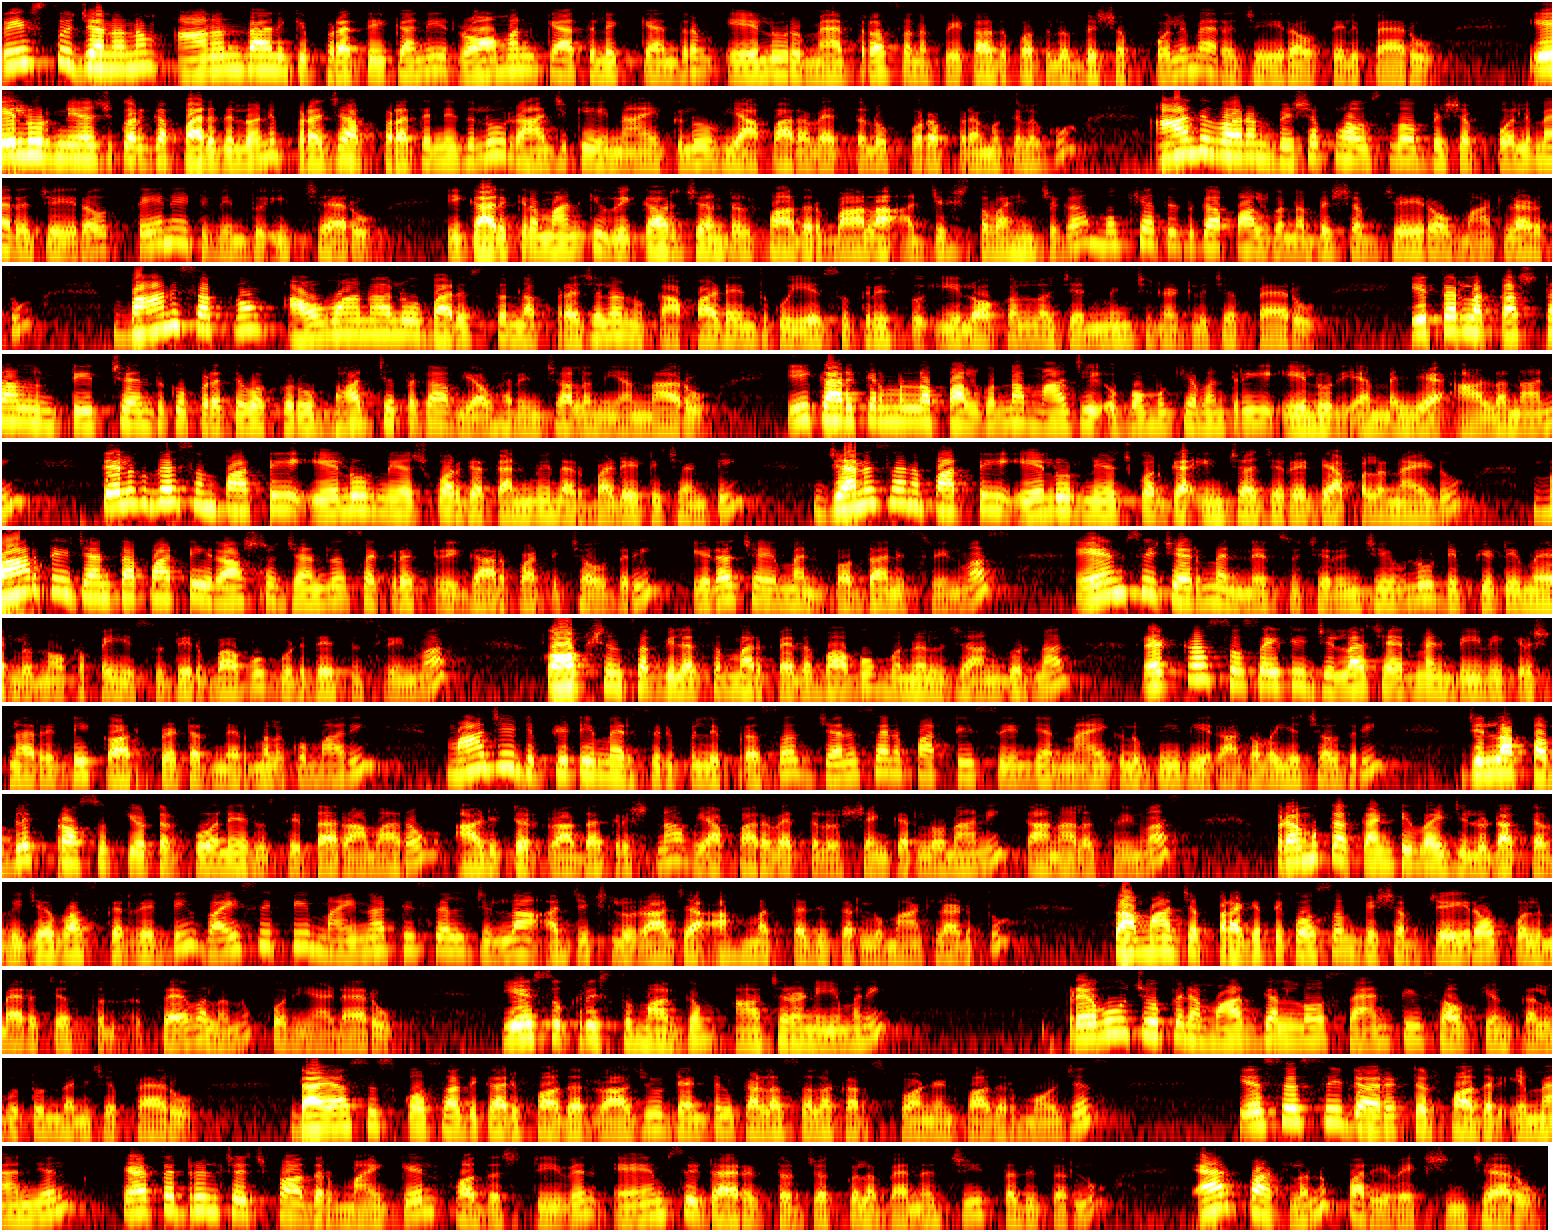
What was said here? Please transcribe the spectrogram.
క్రీస్తు జననం ఆనందానికి ప్రతీకని రోమన్ క్యాథలిక్ కేంద్రం ఏలూరు మేత్రాసన పీఠాధిపతులు బిషప్ పొలిమేర జయరావు తెలిపారు. ఏలూరు నియోజకవర్గ పరిధిలోని ప్రజా ప్రతినిధులు రాజకీయ నాయకులు వ్యాపారవేత్తలు పుర ప్రముఖులకు ఆదివారం బిషప్ హౌస్లో బిషప్ పొలిమేర జయరావు తేనేటి విందు ఇచ్చారు. ఈ కార్యక్రమానికి వికార్ జనరల్ ఫాదర్ బాలా అధ్యక్షత వహించగా ముఖ్య అతిథిగా పాల్గొన్న బిషప్ జయరావు మాట్లాడుతూ బానిసత్వం అవమానాలు భరిస్తున్న ప్రజలను కాపాడేందుకు యేసుక్రీస్తు ఈ లోకంలో జన్మించినట్లు చెప్పారు. ఇతరుల కష్టాలను తీర్చేందుకు ప్రతి ఒక్కరూ బాధ్యతగా వ్యవహరించాలని అన్నారు. ఈ కార్యక్రమంలో పాల్గొన్న మాజీ ఉప ముఖ్యమంత్రి ఏలూరు ఎమ్మెల్యే ఆళ్ళనాని తెలుగుదేశం పార్టీ ఏలూరు నియోజకవర్గ కన్వీనర్ బడేటి చంటి జనసేన పార్టీ ఏలూరు నియోజకవర్గ ఇన్ఛార్జి రెడ్డి అప్పలనాయుడు భారతీయ జనతా పార్టీ రాష్ట్ర జనరల్ సెక్రటరీ గారపాటి చౌదరి ఇడా chairman Boddani Srinivas AMC chairman Nersu Chiranjeevulu deputy మేయర్లు నూకపయ్యి Sudheer Babu Gudidesi Srinivas cooption సభ్యుల SMR Pedababu Munnala John Gurunath red cross society జిల్లా chairman BV Krishnareddy corporator Nirmala Kumari మాజీ deputy mayor Siripilli Prasad Janasena party senior నాయకులు బివి రాఘవయ్య చౌదరి జిల్లా public prosecutor Koneru Sitaramarao auditor Radhakrishna వ్యాపారవేత్తలు శంకర్ లోనాని కానాల శ్రీనివాస్ ప్రముఖ కంటి వైద్యులు doctor Vijayabhaskar Reddy YCP minority cell జిల్లా అధ్యక్షులు రాజా అహ్మద్ తదితరులు మాట్లాడుతూ సమాజ ప్రగతి కోసం బిషప్ జయరావు పొలిమేర చేస్తున్న సేవలను కొనియాడారు. ఏసుక్రీస్తు మార్గం ఆచరణీయమని ప్రభువు చూపిన మార్గంలో శాంతి సౌఖ్యం కలుగుతుందని చెప్పారు. డయాసిస్ కోశాధికారి ఫాదర్ రాజు డెంటల్ కళాశాల correspondent father Moses SSC director father Emmanuel cathedral church father Michael father Steven AMC director Jakkula Banerjee తదితరులు ఏర్పాట్లను పర్యవేక్షించారు.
